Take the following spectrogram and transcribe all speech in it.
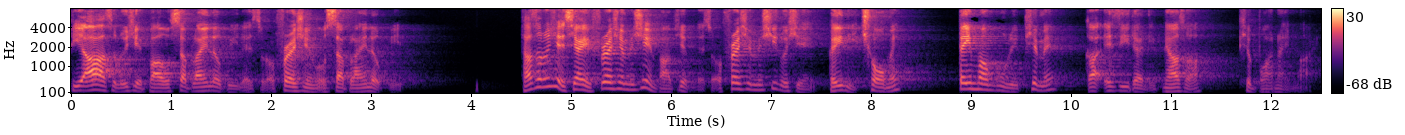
ဒီအားဆိုလို့ရှိရင်ဘာကို supply လုပ်ပြီးလဲဆိုတော့ friction ကို supply လုပ်ပြီးဒါဆိုလို့ရှိရင်ဆရာကြီး friction မရှိရင်ဘာဖြစ်မလဲဆိုတော့ friction မရှိလို့ရှိရင်ဘိန်းကြီးချော်မယ်။တိမ်မှောက်မှုတွေဖြစ်မယ်။ကာ accident တွေများစွာဖြစ်ပွားနိုင်ပါတယ်။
